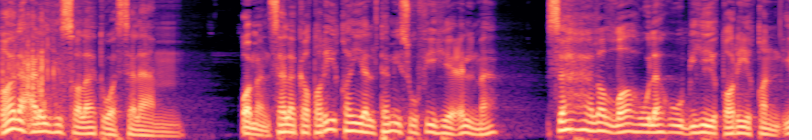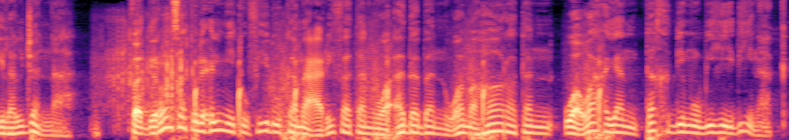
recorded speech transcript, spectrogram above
قال عليه الصلاة والسلام ومن سلك طريقا يلتمس فيه علما سهل الله له به طريقا إلى الجنة. فدراسة العلم تفيدك معرفة وأدبا ومهارة ووعيا تخدم به دينك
